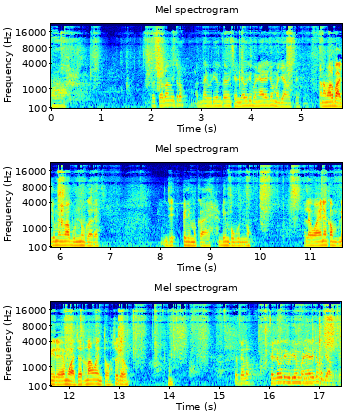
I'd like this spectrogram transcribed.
હા. તો ચલો મિત્રો આજના વિડીયોમાં તમે છેલ્લે સુધી બન્યા રહેજો મજા આવશે. અને અમારા બાજુમાં એમાં બુનનું ઘર જે પેલી મકા હે ડિમ્પુ બુનનું. એટલે હોય ને કંપની રહે હું હાજર ના હોય ને તો. શું કહેવું તો ચલો છેલ્લે સુધી વિડીયોમાં બન્યા રહેજો મજા આવશે.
